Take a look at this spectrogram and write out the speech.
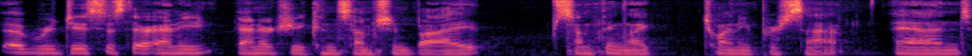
reduces their any energy consumption by something like 20%. And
